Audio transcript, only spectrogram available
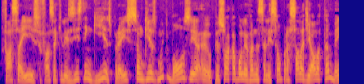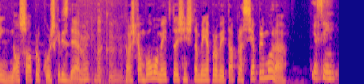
Faça isso, faça aquilo. Existem guias para isso, são guias muito bons e o pessoal acabou levando essa lição para a sala de aula também, não só para o curso que eles deram. Ah, que bacana. Então acho que é um bom momento da gente também aproveitar para se aprimorar. E assim,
